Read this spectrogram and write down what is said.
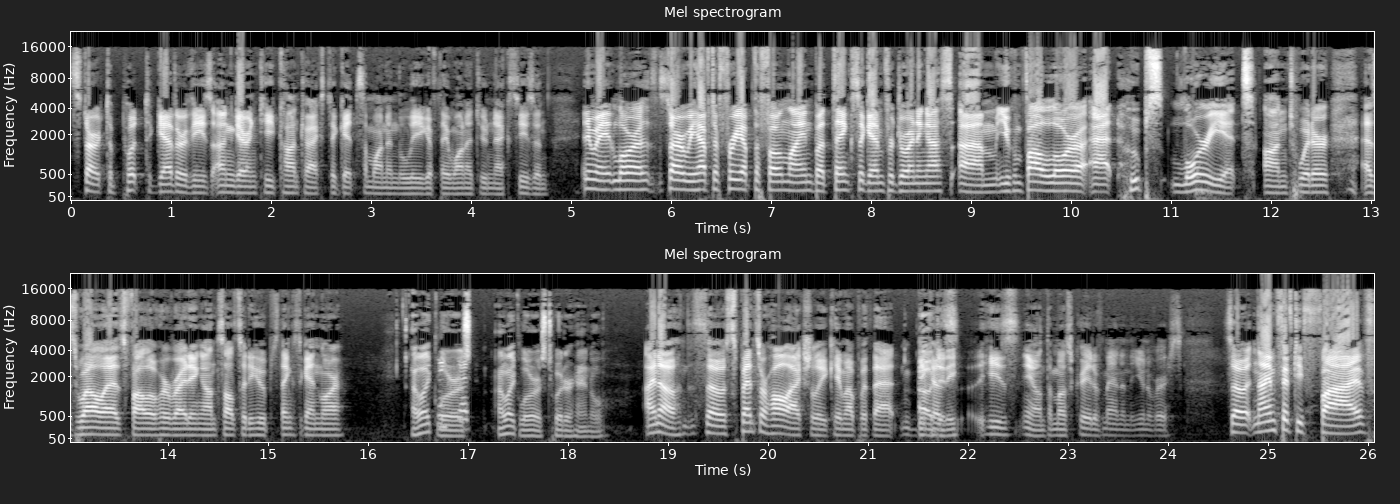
start to put together these unguaranteed contracts to get someone in the league if they wanted to next season. Anyway, Laura, sorry we have to free up the phone line, but thanks again for joining us. Um, you can follow Laura at Hoops Laureate on Twitter, as well as follow her writing on Salt City Hoops. Thanks again, Laura. I like Thanks, Laura's. I like Laura's Twitter handle. I know. So Spencer Hall actually came up with that oh, because oh, he? he's you know the most creative man in the universe. So at 9:55,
